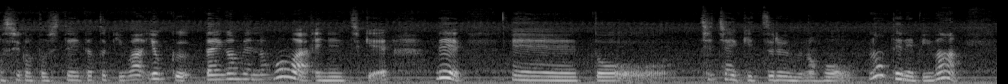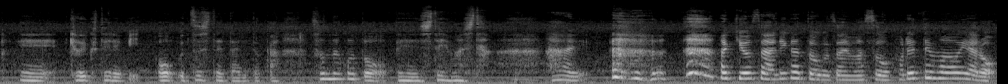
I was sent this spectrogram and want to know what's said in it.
お仕事していた時はよく大画面の方は NHK でえー、っとちっちゃいキッズルームの方のテレビは、えー、教育テレビを映してたりとかそんなことを、えー、していました。はい。秋代さんありがとうございます。そう惚れてまうやろ。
